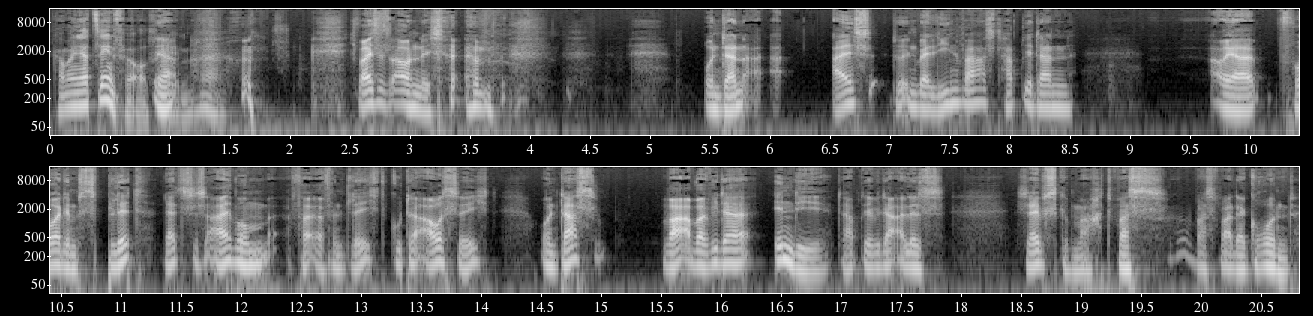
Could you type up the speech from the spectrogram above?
kann man ja 10 für ausgeben. Ja. Ich weiß es auch nicht. Ähm, Und dann, als du in Berlin warst, habt ihr dann euer vor dem Split letztes Album veröffentlicht, Gute Aussicht. Und das war aber wieder Indie. Da habt ihr wieder alles selbst gemacht. Was, was war der Grund?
